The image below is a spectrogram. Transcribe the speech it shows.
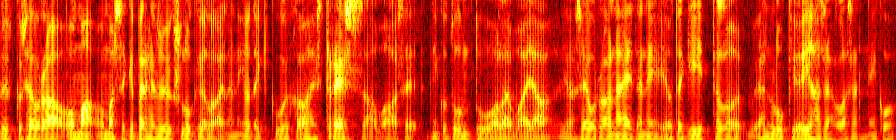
nyt kun seuraa oma, omassakin perheessä yksi lukiolainen, niin jotenkin kuinka kauhean stressaavaa se niin kuin tuntuu olevan ja, ja seuraa näitä, niin jotenkin itsellä on jäänyt lukio ihan sellaisen, niin kuin,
